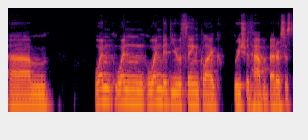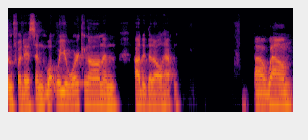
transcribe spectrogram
Um, when when when did you think like we should have a better system for this, and what were you working on, and how did that all happen? Uh, well,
